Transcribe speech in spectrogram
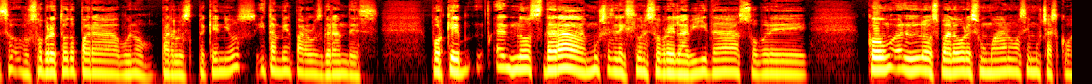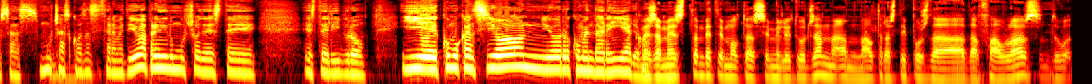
sobre todo para, bueno, para los pequeños y también para los grandes, porque eh, nos dará muchas lecciones sobre la vida, sobre cómo- los valores humanos y muchas cosas, muchas cosas, sinceramente. Yo he aprendido mucho de este, este libro. Y eh, como canción yo recomendaría... I a co- més a més també té moltes similituds amb, amb altres tipus de, de faules du-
